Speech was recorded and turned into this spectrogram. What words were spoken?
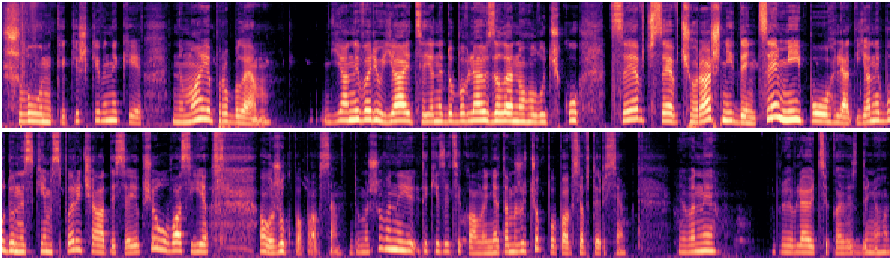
шлунки, кишківники. Немає проблем. Я не варю яйця, я не додаю зеленого лучку. Це все вчорашній день. Це мій погляд. Я не буду ні з ким сперечатися. Якщо у вас є. О, жук попався. Думаю, що вони такі зацікавлені? Там жучок попався в тирсі. І вони проявляють цікавість до нього.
